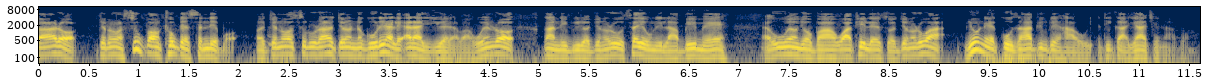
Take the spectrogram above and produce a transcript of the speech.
တာကတော့ စုပေါင်းထုတ်တဲ့စနစ်။ကျနော် ဆိုလိုတာကနဂိုကတည်းက အဲဒါ ရည်ရွယ်တာပါ။ Winrock ကနေစက်ရုံတွေ လာပေးမယ်။ဦးဝင်းအောင်ကျော် ဘာဖြစ်လဲဆိုတော့ ကျနော်တို့က မြို့နယ်ကိုယ်စားပြုတဲ့ဟာကို အဓိက ရချင်တာ။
